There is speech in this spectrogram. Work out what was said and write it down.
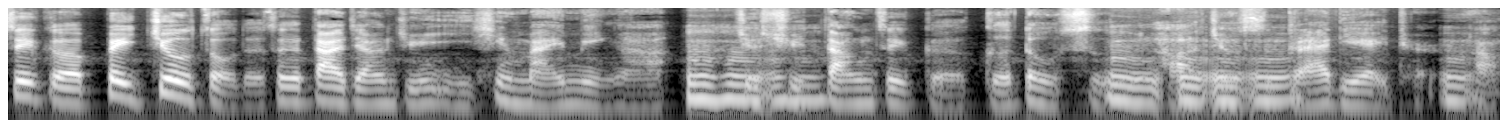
这个被救走的这个大将军隐姓埋名啊，就去当这个格斗士啊，就是 gladiator 啊，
